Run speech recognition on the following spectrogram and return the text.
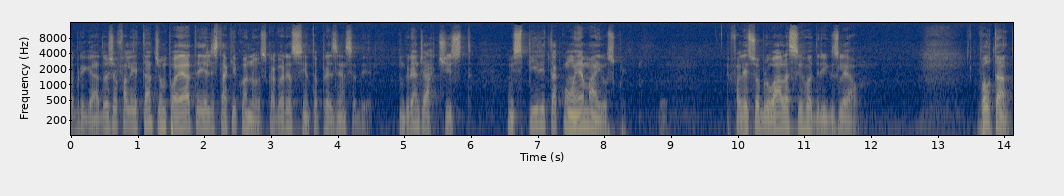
obrigado. Hoje eu falei tanto de um poeta e ele está aqui conosco. Agora eu sinto a presença dele. Um grande artista um espírita com E maiúsculo. Eu falei sobre o Wallace Rodrigues Leal. Voltando.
